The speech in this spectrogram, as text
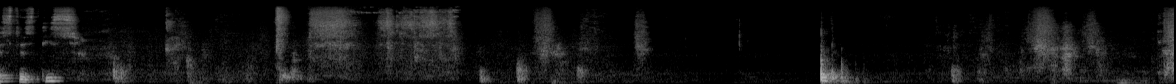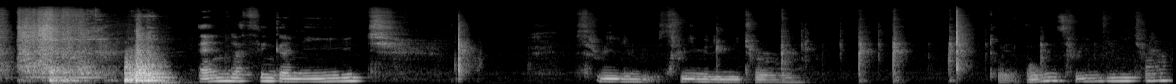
Wait. This, this. And I think I need three three millimeter. Do I own three millimeter?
